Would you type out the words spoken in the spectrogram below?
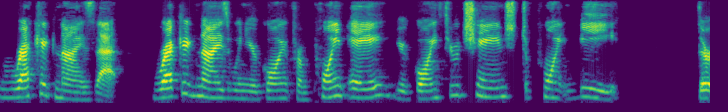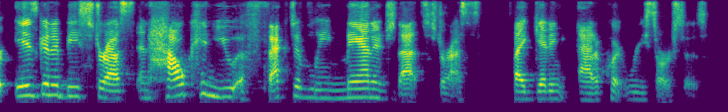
Recognize that. Recognize when you're going from point A, you're going through change to point B, there is going to be stress, and how can you effectively manage that stress by getting adequate resources?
